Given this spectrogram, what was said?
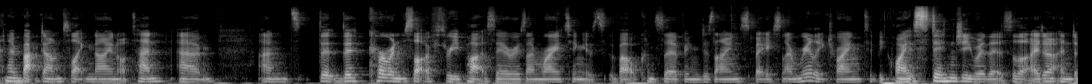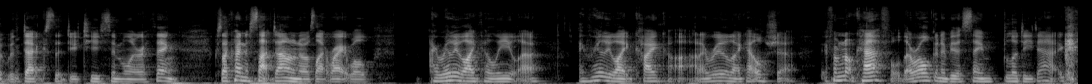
and I'm back down to like 9 or 10. Um And the the current sort of three part series I'm writing is about conserving design space, and I'm really trying to be quite stingy with it so that I don't end up with decks that do too similar a thing. Because I kind of sat down and I was like, right, well, I really like Alela, I really like Kykar, and I really like Elsha. If I'm not careful, they're all going to be the same bloody deck.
